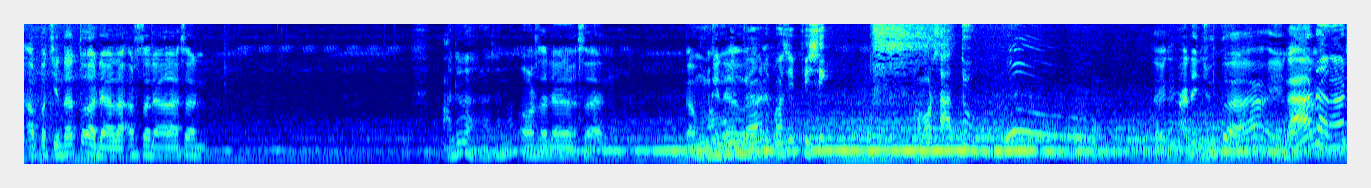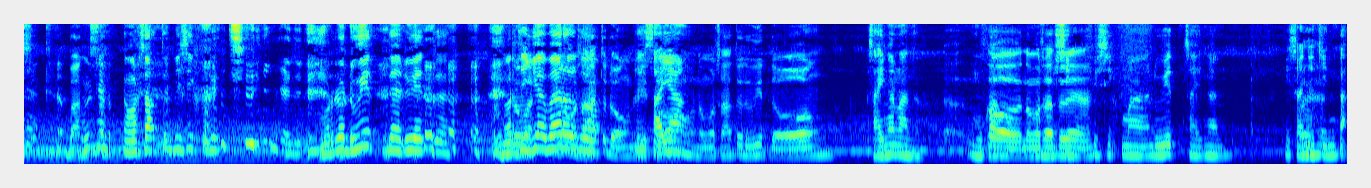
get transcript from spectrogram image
Apa cinta tuh ada ala- harus ada alasan? Ada lah alasan. Oh, harus ada alasan. Nggak mungkin ya Nggak ada pasti fisik. Nomor satu. Tapi kan ada juga yang Nggak ada nggak ada. bangsa Udah, Nomor satu fisik. Nomor dua duit. Udah duit. Nomor tiga baru nomor tuh. satu dong duit Sayang. dong. nomor satu duit dong. Saingan lah tuh. Muka Oh, nomor fisik, satunya. Fisik mah duit saingan Sisanya cinta.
